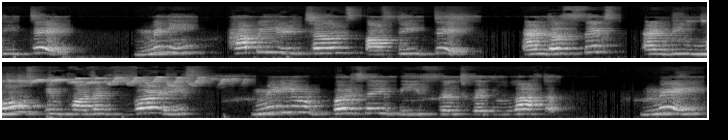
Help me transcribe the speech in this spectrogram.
the day. Many happy returns of the day. And the sixth and the most important word is may your birthday be filled with laughter. May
